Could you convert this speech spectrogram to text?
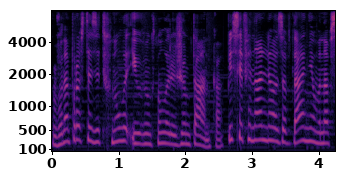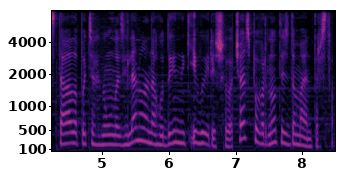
Вона просто зітхнула і увімкнула режим танка. Після фінального завдання вона встала, потягнулась, глянула на годинник і вирішила час повернутись до менторства.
